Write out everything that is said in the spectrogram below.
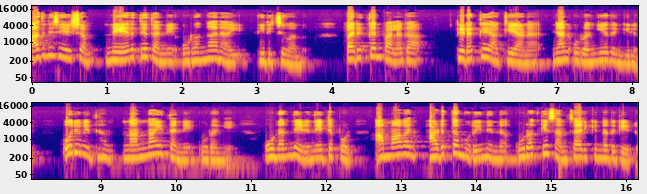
അതിനുശേഷം നേരത്തെ തന്നെ ഉറങ്ങാനായി തിരിച്ചു വന്നു. പരുക്കൻ പലക കിടക്കയാക്കിയാണ് ഞാൻ ഉറങ്ങിയതെങ്കിലും ഒരുവിധം നന്നായി തന്നെ ഉറങ്ങി. ഉണർന്നെഴുന്നേറ്റപ്പോൾ അമ്മാവൻ അടുത്ത മുറിയിൽ നിന്ന് ഉറക്കെ സംസാരിക്കുന്നത് കേട്ടു.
